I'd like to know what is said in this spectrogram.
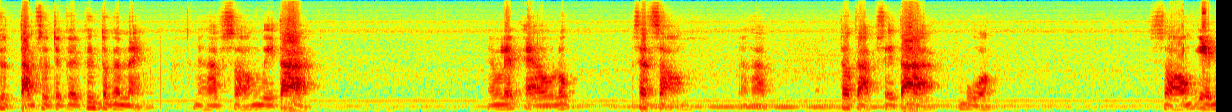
จุดต่ำสุดจะเกิดขึ้นตรงตำแหน่งนะครับ2เบต้าวงเล็บ l ลบ z 2นะครับ เท่ากับเซต้าบวก 2 n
